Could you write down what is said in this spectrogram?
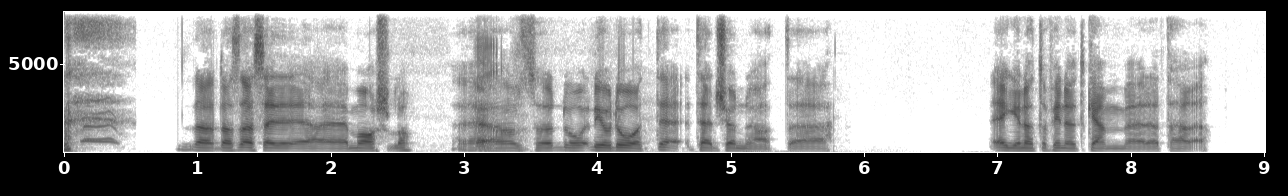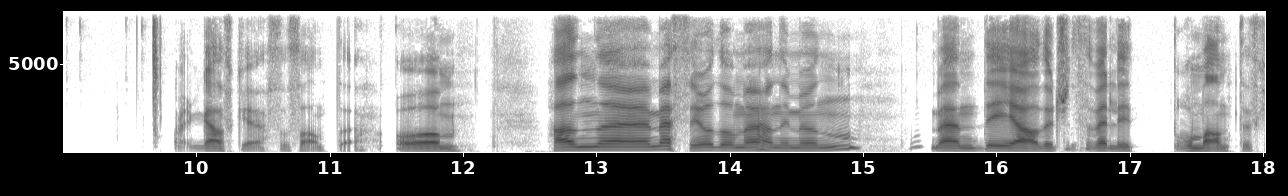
da, sier jeg Marshall, da. Eh, Ja. Altså. Det er jo da Ted- skjønner at uh, jeg er nødt til å finne ut hvem eh, dette her er. Ganske så sant, det. Og han uh, messer jo da med honeymoonen, men de har det ikke så veldig romantisk.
